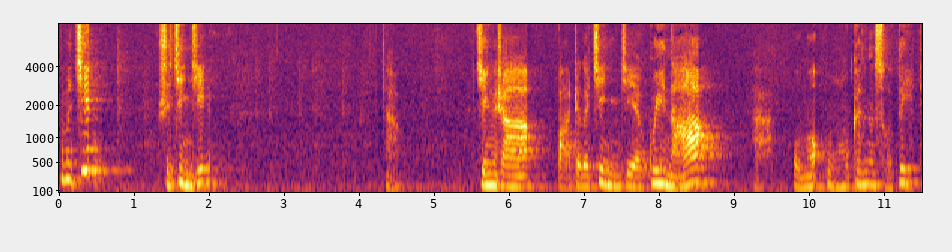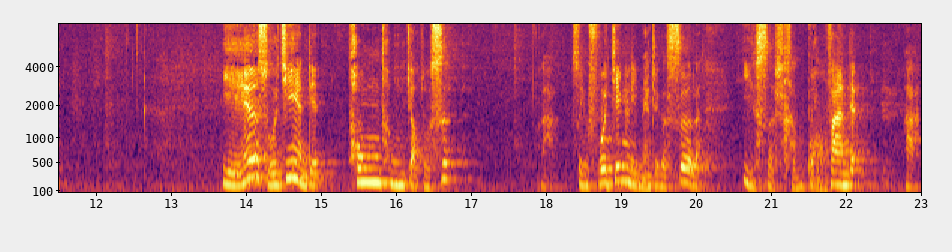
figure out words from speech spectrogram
那么经是境界啊，经上把这个境界归纳啊，我们五根所对的，眼所见的，通通叫做色啊。所以佛经里面这个色呢，意思是很广泛的，啊，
